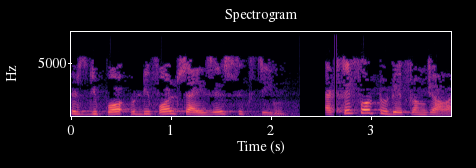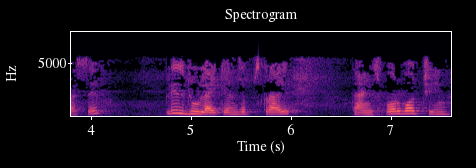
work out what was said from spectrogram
its default size is 16. That's it for today from Java SIP. Please do like and subscribe. Thanks for watching.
